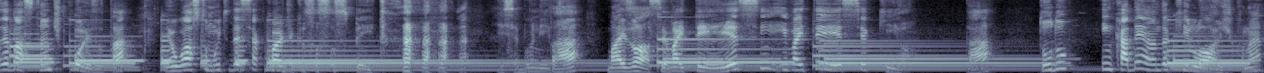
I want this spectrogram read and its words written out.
Fazer bastante coisa, tá? Eu gosto muito desse acorde aqui, eu sou suspeito, Esse é bonito. tá? Mas ó, você vai ter esse e vai ter esse aqui, ó, tá? Tudo encadeando aqui, lógico, né?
